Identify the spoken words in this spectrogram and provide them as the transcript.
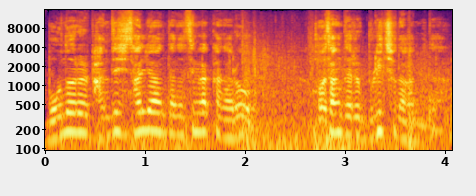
모노를 반드시 살려야 한다는 생각 하나로 거상들을 물리쳐 나갑니다.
